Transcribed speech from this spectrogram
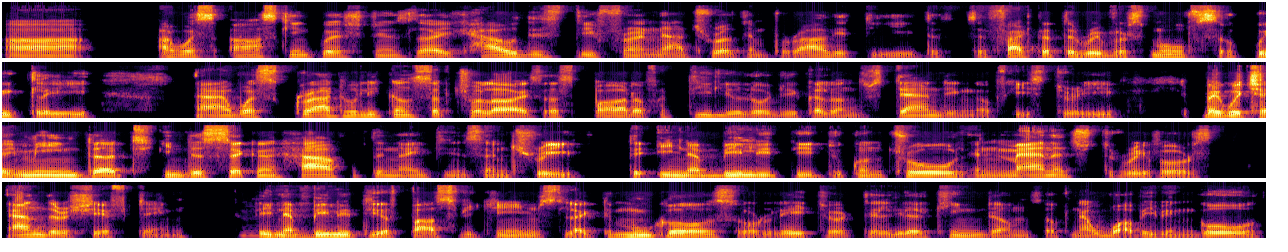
uh, I was asking questions like how this different natural temporality, the, the fact that the rivers move so quickly, uh, was gradually conceptualized as part of a teleological understanding of history, by which I mean that in the second half of the 19th century, the inability to control and manage the rivers and their shifting, mm-hmm. the inability of past regimes like the Mughals or later the Little Kingdoms of Nawabi Bengal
